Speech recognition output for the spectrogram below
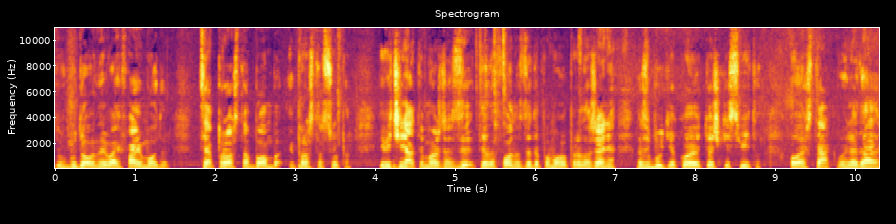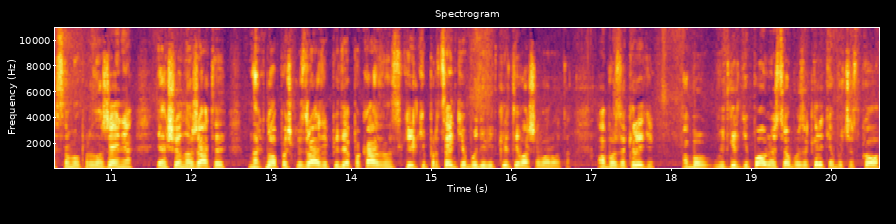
вбудований Wi-Fi модуль. Це просто бомба і просто супер. І відчиняти можна з телефону за допомогою приложення з будь-якої точки світу. Ось так виглядає само приложення. Якщо нажати на кнопочку, зразу піде показано, скільки процентів буде відкриті ваші ворота. Або закриті, або відкриті повністю, або закриті, або частково.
